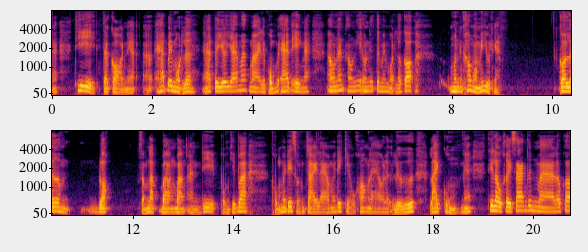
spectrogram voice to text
นะที่แต่ก่อนเนี่ย add ไปหมดเลย add ไปเยอะแยะมากมายเลยผม add เองนะเอานั้นเอานี่เอานี่เต็มไปหมด แล้วก็มันเข้ามาไม่หยุดไงก็เริ่มบล็อกสำหรับบางบางอันที่ผมคิดว่าผมไม่ได้สนใจแล้วไม่ได้เกี่ยวข้องแล้ว หรือไลน์กลุ่มนะที่เราเคยสร้างขึ้นมาแล้วก็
